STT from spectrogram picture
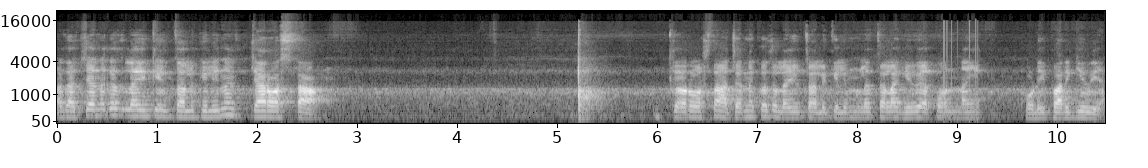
आज अचानकच लाईव्ह के चालू केली ना चार वाजता. चार वाजता अचानकच लाईव्ह चालू केली. म्हणलं चला घेऊया कोण नाही थोडीफार घेऊया.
